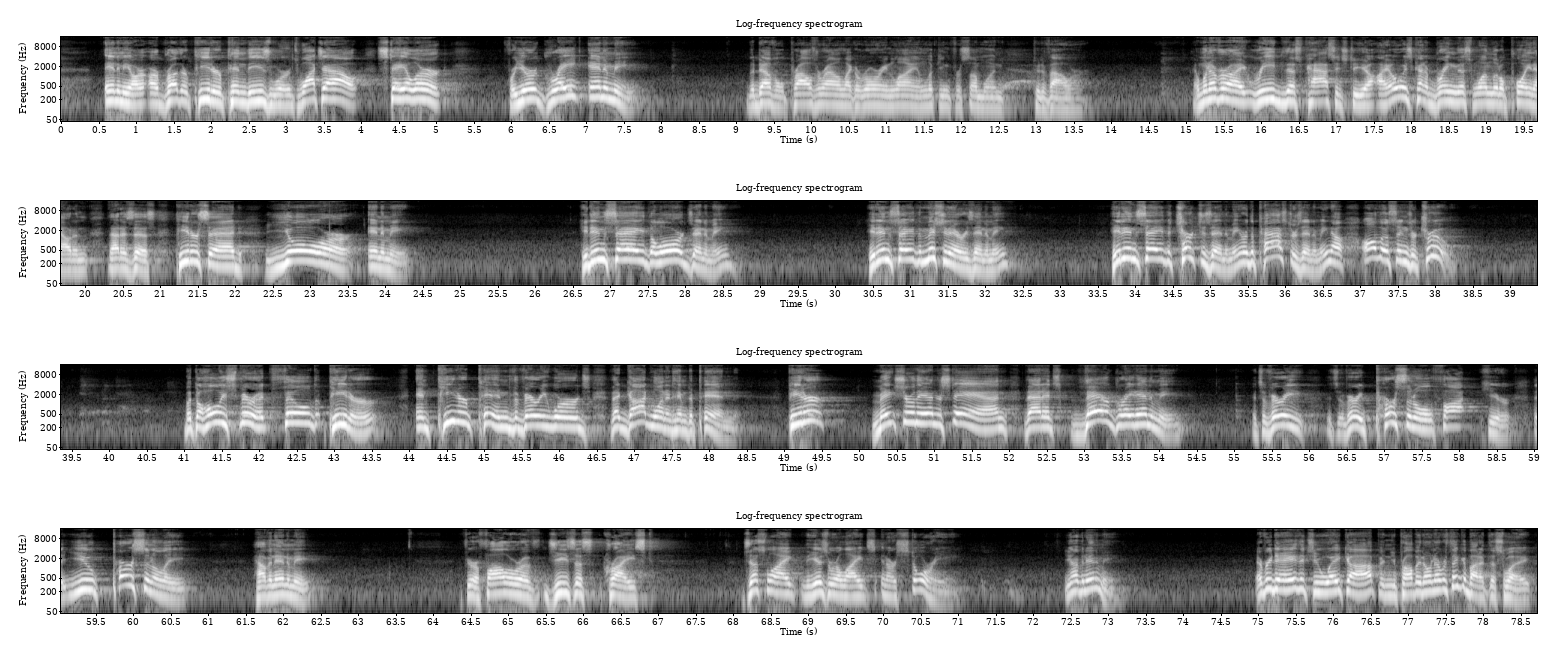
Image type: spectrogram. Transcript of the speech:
enemy. Our, our brother Peter penned these words Watch out, stay alert, for your great enemy, the devil, prowls around like a roaring lion looking for someone to devour. And whenever I read this passage to you, I always kind of bring this one little point out, and that is this Peter said, Your enemy. He didn't say the Lord's enemy. He didn't say the missionary's enemy. He didn't say the church's enemy or the pastor's enemy. Now, all those things are true. But the Holy Spirit filled Peter and Peter penned the very words that God wanted him to pen. Peter, make sure they understand that it's their great enemy. It's a very, it's a very personal thought here that you personally have an enemy. If you're a follower of Jesus Christ, just like the Israelites in our story, you have an enemy. Every day that you wake up, and you probably don't ever think about it this way,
